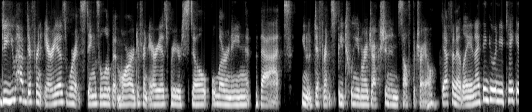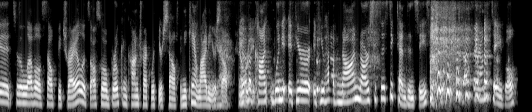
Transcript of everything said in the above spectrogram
do you have different areas where it stings a little bit more or different areas where you're still learning that you know difference between rejection and self-betrayal. Definitely. And i think when you take it to the level of self-betrayal it's also a broken contract with yourself and you can't lie to yourself. Yeah, you have right. a con when you, if you're if you have non-narcissistic tendencies up there on the table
